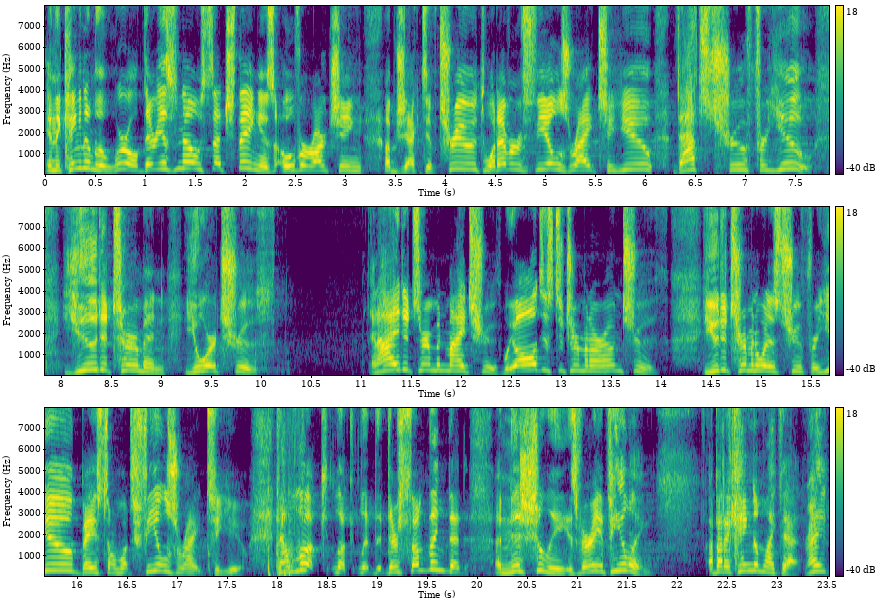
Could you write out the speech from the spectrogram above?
In the kingdom of the world, there is no such thing as overarching objective truth. Whatever feels right to you, that's true for you. You determine your truth. And I determine my truth. We all just determine our own truth. You determine what is true for you based on what feels right to you. Now, look, look, there's something that initially is very appealing about a kingdom like that, right?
